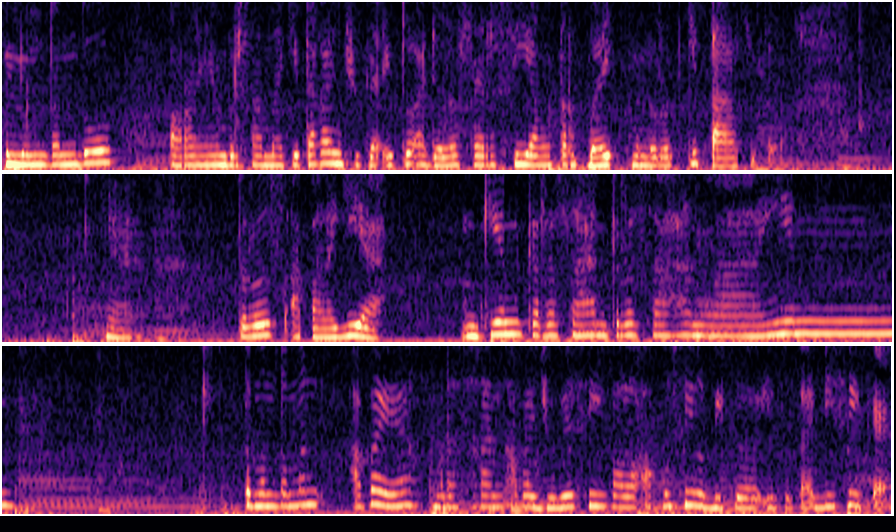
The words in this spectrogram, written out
belum tentu orang yang bersama kita kan juga itu adalah versi yang terbaik menurut kita gitu. Ya terus apalagi ya mungkin keresahan-keresahan lain. Teman-teman apa ya merasakan apa juga sih? Kalau aku sih lebih ke itu tadi sih kayak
